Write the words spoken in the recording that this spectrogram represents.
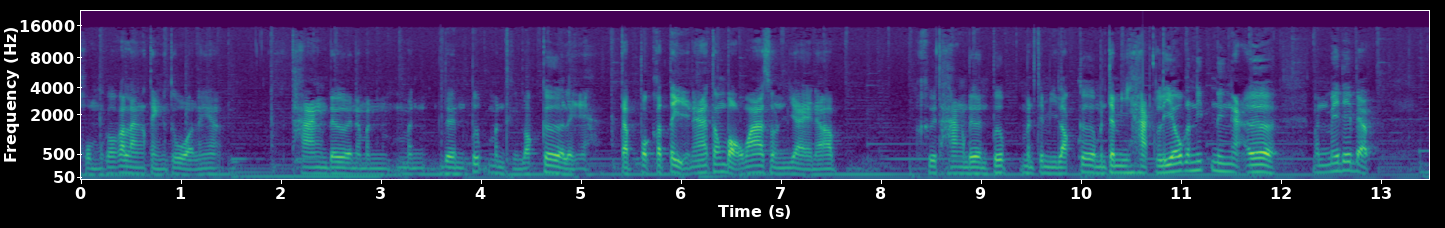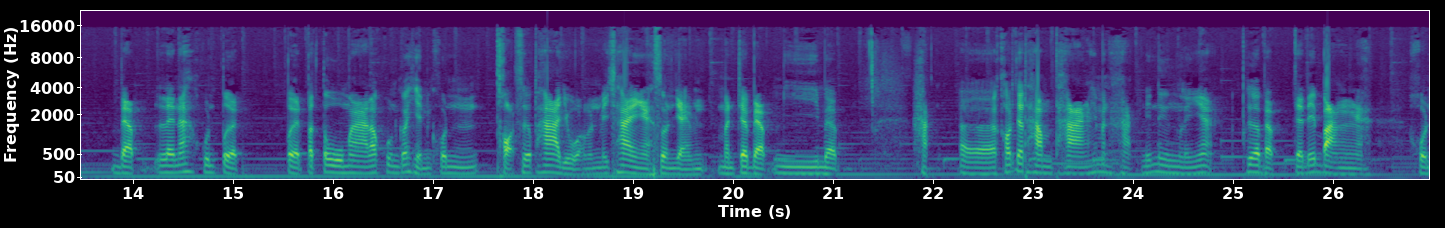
ผมก็กำลังแต่งตัวอะไรเงี้ยทางเดินนะมันมันเดินปุ๊บมันถึงล็อกเกอร์อะไรเงี้ยแต่ปกตินะต้องบอกว่าส่วนใหญ่นะครับ คือทางเดินปุ๊บมันจะมีล็อกเกอร์ มันจะมีหักเลี้ยวกันนิดนึงอะเออ มันไม่ได้แบบแบบอะไรนะ คุณเปิดเปิดประตูมาแล้วคุณก็เห็นคนถอดเสื้อผ้าอยู่อะมันไม่ใช่ไงส่วนใหญ่มันจะแบบมีแบบหักเออเขาจะทำทางให้มันหักนิดนึงอะไรเงี้ยเพื่อแบบจะได้บังอะคน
